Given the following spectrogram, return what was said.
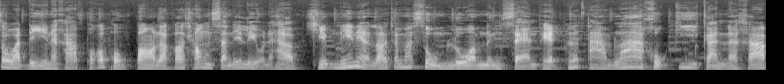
สวัสดีนะครับพบกับผมป้องแล้วก็ช่องซันนี่หลิวนะครับ คลิปนี้เนี่ยเราจะมาสุ่มรวม 1 0 0 0 0แสนเพชรเพื่อตามล่าคุกกี้กันนะครับ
